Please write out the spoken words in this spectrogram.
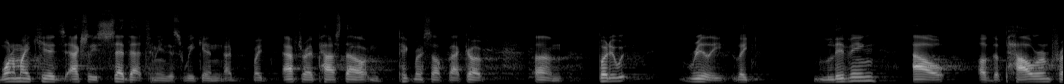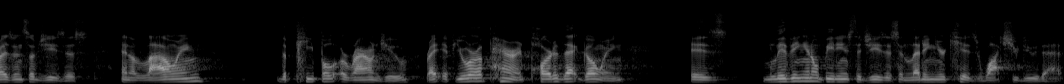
One of my kids actually said that to me this weekend, I, like after I passed out and picked myself back up. Um, but it was really, like, living out of the power and presence of Jesus and allowing the people around you, right? If you're a parent, part of that going is living in obedience to Jesus and letting your kids watch you do that.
